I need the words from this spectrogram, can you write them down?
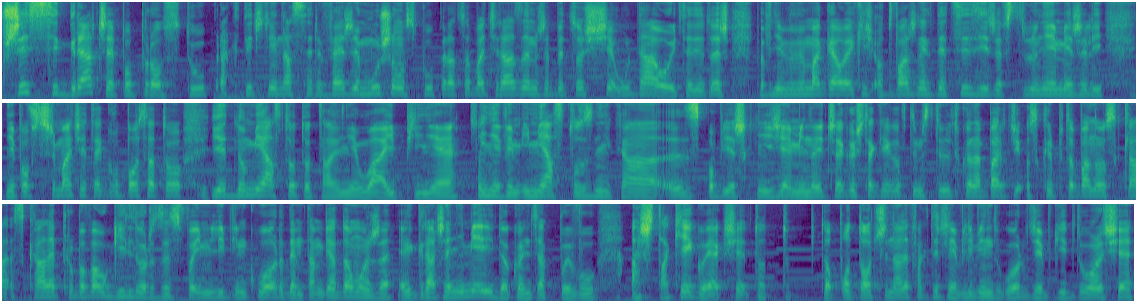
wszyscy gracze po prostu praktycznie na serwerze muszą współpracować razem, żeby coś się udało. I wtedy też pewnie by wymagało jakichś odważnych decyzji, że w stylu, nie wiem, jeżeli nie powstrzymacie tego bossa, to jedno miasto totalnie łajpi, nie? I nie wiem, i miasto znika e, z powierzchni ziemi, no i czegoś takiego w tym stylu, tylko na bardziej oskryptowaną skalę próbował Gildur ze swoim Living Wardem, tam wiadomo, że e, gracze nie mieli do końca wpływu aż takiego, jak się to, to, to potoczy, no ale faktycznie w Living Wardzie, w Guild Warsie,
